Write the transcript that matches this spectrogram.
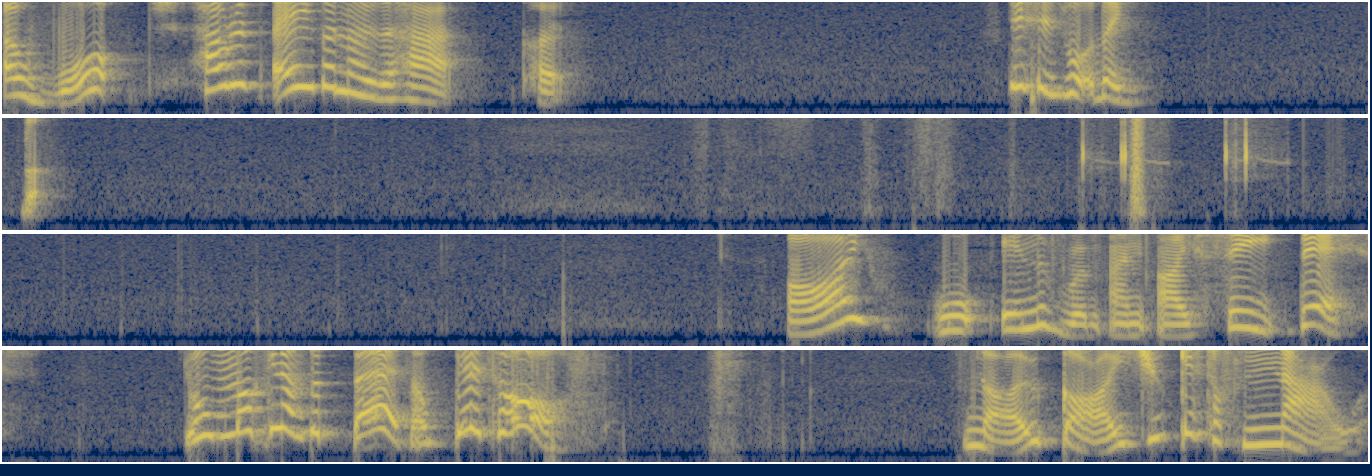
A what? How does Ava know the hat? Cut. This is what they... But... walk in the room and I see this. You're mucking up the bed. Now get off. No, guys, you get off now.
